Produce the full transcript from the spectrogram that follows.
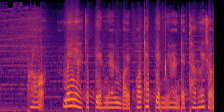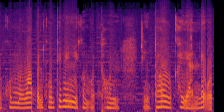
ๆ เพราะไม่อยากจะเปลี่ยนงานบ่อย เพราะถ้าเปลี่ยนงานจะทำให้สังคมมองว่าเป็นคนที่ไม่มีความอดทน จึงต้องขยันและอด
